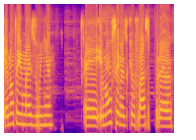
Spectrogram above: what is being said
eu não tenho mais unha. É, eu não sei mais o que eu faço pra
